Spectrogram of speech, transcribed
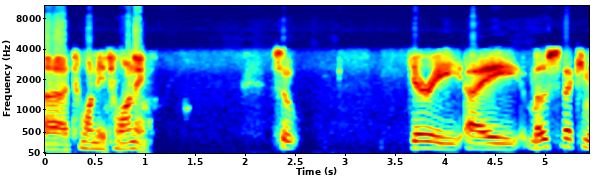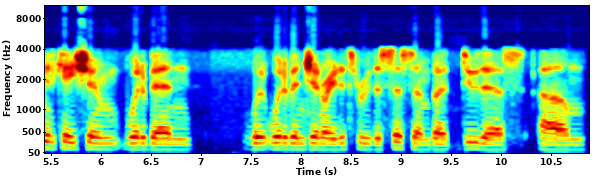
uh, 2020. So, Gary, I most of that communication would have been would, would have been generated through the system, but do this. Um,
